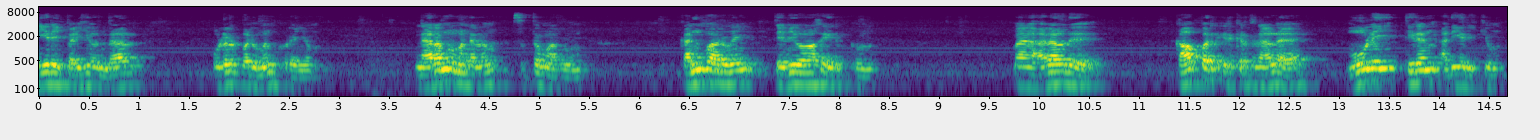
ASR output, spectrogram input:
நீரை பருகி வந்தால் உடல் பருமன் குறையும். நரம்பு மண்டலம் சுத்தமாகும். கண் பார்வை தெளிவாக இருக்கும். அதாவது காப்பர் இருக்கிறதுனால மூளை திறன் அதிகரிக்கும்.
